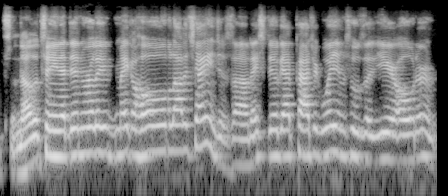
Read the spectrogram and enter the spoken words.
It's another team that didn't really make a whole lot of changes. Uh, they still got Patrick Williams, who's a year older.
